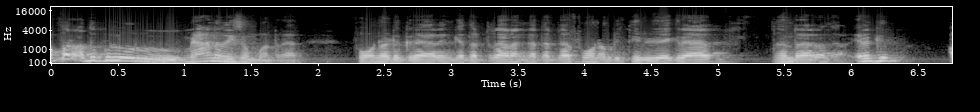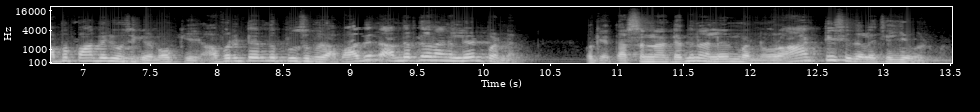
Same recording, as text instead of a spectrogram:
அவர் அதுக்குள்ள ஒரு மேனரிசம் பண்ணுறார் ஃபோன் எடுக்கிறார் இங்கே தட்டுறார் அங்கே தட்டுறார் ஃபோன் அப்படி திருப்பி வைக்கிறார் என்றார். எனக்கு அப்போ பார்க்க யோசிக்கிறேன். ஓகே அவர்கிட்ட இருந்து புதுசு புதுசு. அப்போ அது அந்த இடத்துல நாங்கள் லேர்ன் பண்ணேன். ஓகே தர்சனாட்டேருந்து நான் லேர்ன் பண்ணேன். ஒரு ஆர்டிஸ்ட் இதில் செய்ய வேணும்?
